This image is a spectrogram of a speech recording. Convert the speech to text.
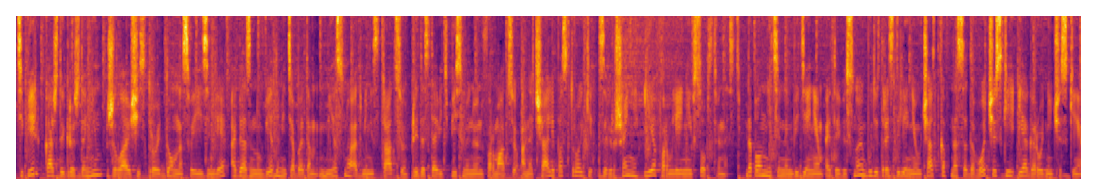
Теперь каждый гражданин, желающий строить дом на своей земле, обязан уведомить об этом местную администрацию, предоставить письменную информацию о начале постройки, завершении и оформлении в собственность. Дополнительным введением этой весной будет разделение участков на садоводческие и огороднические.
